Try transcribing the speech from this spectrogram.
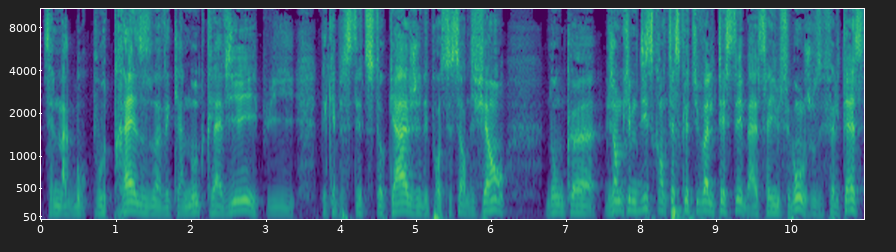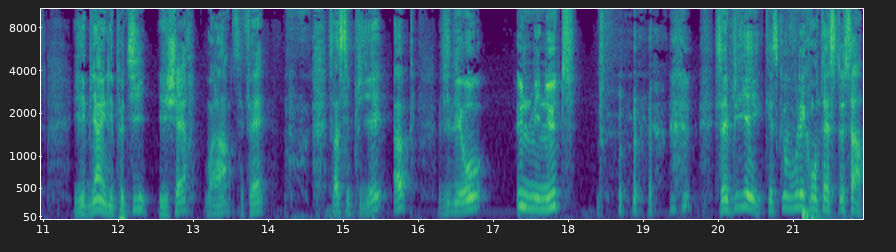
C'est le MacBook Pro 13 avec un autre clavier et puis des capacités de stockage et des processeurs différents. Donc, les gens qui me disent quand est-ce que tu vas le tester, bah ça y est, c'est bon, je vous ai fait le test. Il est bien, il est petit, il est cher. Voilà, c'est fait. Ça, c'est plié. Hop, vidéo, une minute. c'est plié. Qu'est-ce que vous voulez qu'on teste ça?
